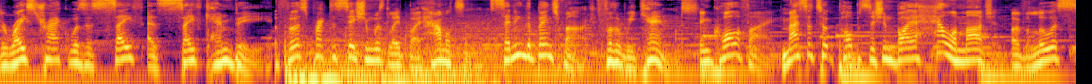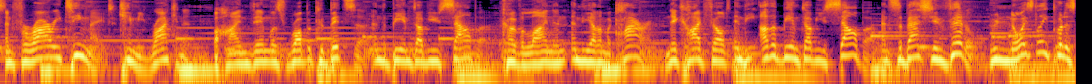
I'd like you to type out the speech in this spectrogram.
The racetrack was as safe as safe can be. The first practice session was led by Hamilton, setting the benchmark for the weekend. In qualifying, Massa took pole position by a hell of a margin over Lewis and Ferrari teammate Kimi Raikkonen. Behind them was Robert Kubica in the BMW Sauber, Kovalainen and the other McLaren, Nick Heidfeld in the other BMW Sauber, and Sebastian Vettel, who noisily put his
